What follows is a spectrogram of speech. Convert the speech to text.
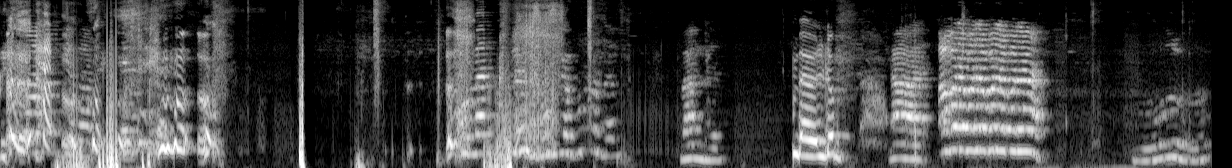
Ben blok yapamadım. ben de. Ben öldüm. Ya aman aman aman aman. Ne oluyor lan?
